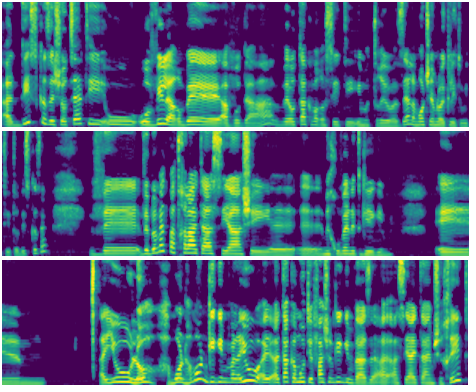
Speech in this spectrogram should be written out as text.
הדיסק הזה שהוצאתי, הוא, הוא הוביל להרבה עבודה, ואותה כבר עשיתי עם הטריו הזה, למרות שהם לא הקליטו איתי את הדיסק הזה. ו, ובאמת בהתחלה הייתה עשייה שהיא אה, אה, מכוונת גיגים. אמ, היו לא המון המון גיגים, אבל היו, הייתה כמות יפה של גיגים ואז העשייה הייתה המשכית.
